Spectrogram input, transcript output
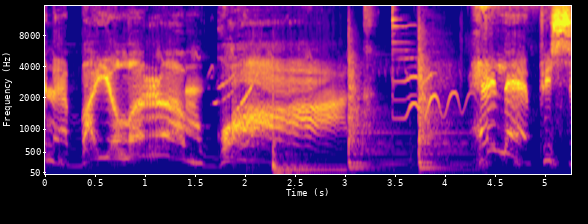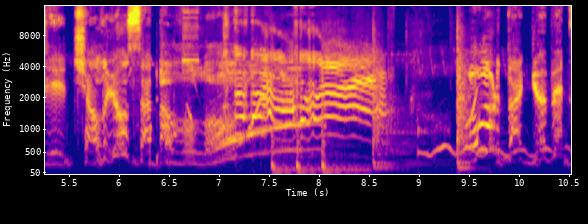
Sesine bayılırım. Guak. Hele pisi çalıyorsa davulu. Orada göbek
